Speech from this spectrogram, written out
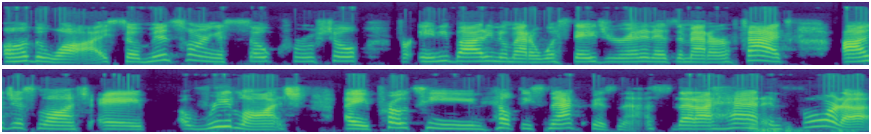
otherwise. So mentoring is so crucial for anybody, no matter what stage you're in. And as a matter of fact, I just launched a relaunched a protein healthy snack business that I had in Florida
